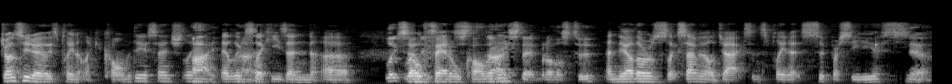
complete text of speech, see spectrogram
John C. Reilly's playing it like a comedy essentially. Aye, it looks aye. like he's in, a looks Will Ferrell comedy. aye, Step Brothers too. and the others like Samuel L. Jackson's playing it super serious. Yeah,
